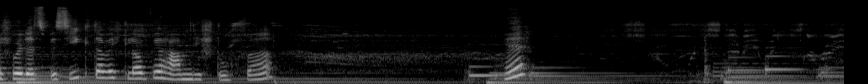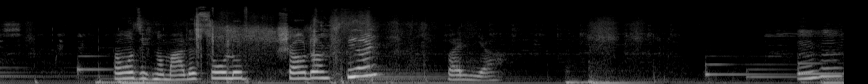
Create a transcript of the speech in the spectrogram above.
Ich wurde jetzt besiegt, aber ich glaube, wir haben die Stufe. Hä? Da muss ich normales Solo-Showdown spielen. Weil ja. Mhm.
